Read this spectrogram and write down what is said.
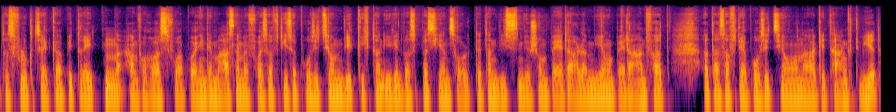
das Flugzeug betreten, einfach als vorbeugende Maßnahme, falls auf dieser Position wirklich dann irgendwas passieren sollte, dann wissen wir schon bei der Alarmierung und bei der Anfahrt, dass auf der Position getankt wird.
